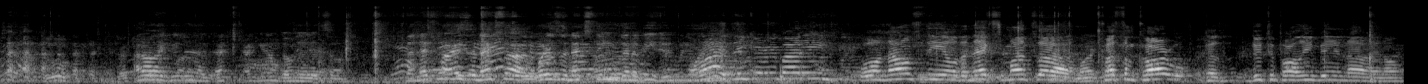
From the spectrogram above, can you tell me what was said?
I don't like these. I, I get them donated, so. The next prize, the next, uh, what is the next theme gonna be, dude? What do you All want right, to do? thank you everybody. We'll announce the uh, the next month's uh, custom car because due to Pauline being uh, you know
